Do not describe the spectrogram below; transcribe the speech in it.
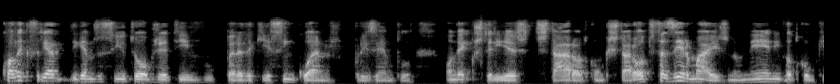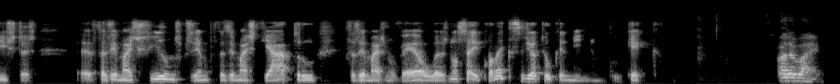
qual é que seria, digamos assim, o teu objetivo para daqui a cinco anos, por exemplo? Onde é que gostarias de estar ou de conquistar ou de fazer mais, não nem a nível de conquistas? Eh, fazer mais filmes, por exemplo, fazer mais teatro, fazer mais novelas, não sei. Qual é que seria o teu caminho? O que é que... Ora bem,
